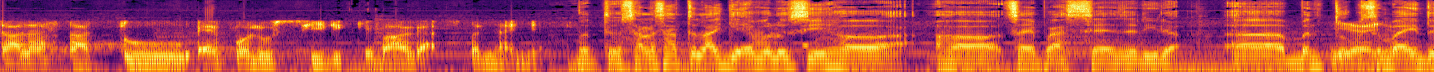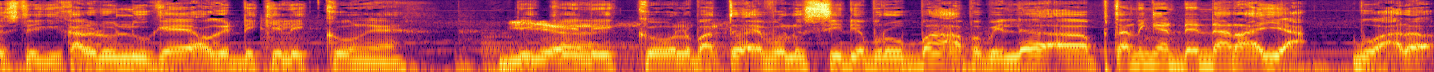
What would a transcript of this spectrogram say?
salah satu evolusi di Barat sebenarnya. Betul. Salah satu lagi evolusi ha, ha saya perasan jadi tak. Uh, bentuk Ya, ya. sembahyang itu sendiri. Kalau dulu ke orang dikilikung eh. Ya. Dikilikung. Lepas tu evolusi dia berubah apabila uh, pertandingan denda rakyat buat tak?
